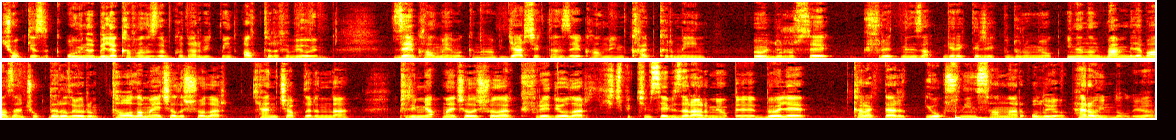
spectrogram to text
Çok yazık. Oyunu bile kafanızda bu kadar bitmeyin. Alt tarafı bir oyun. Zevk almaya bakın abi. Gerçekten zevk almayın. Kalp kırmayın. Öldürürse küfür etmeniz gerektirecek bir durum yok. İnanın ben bile bazen çok daralıyorum. Tavalamaya çalışıyorlar kendi çaplarında. Prim yapmaya çalışıyorlar, küfür ediyorlar. Hiçbir kimseye bir zararım yok. Ee, böyle karakter yoksun insanlar oluyor. Her oyunda oluyor.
